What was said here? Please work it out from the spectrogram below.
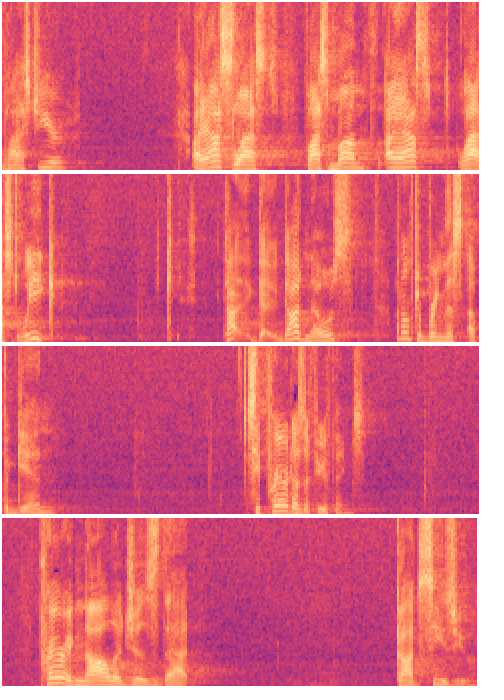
last year. I asked last, last month. I asked last week. God, God knows. I don't have to bring this up again. See, prayer does a few things. Prayer acknowledges that God sees you.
